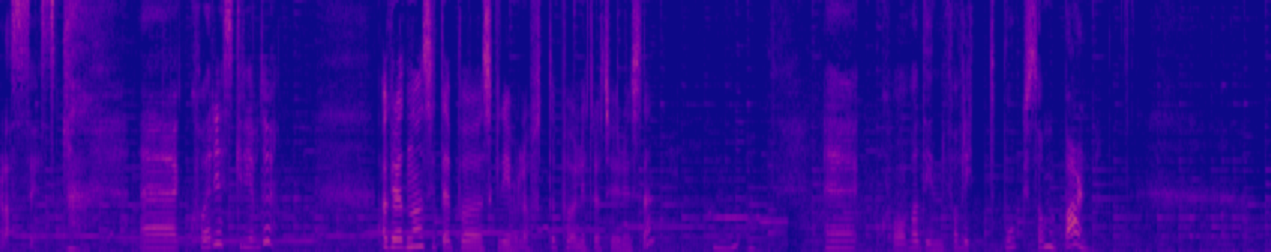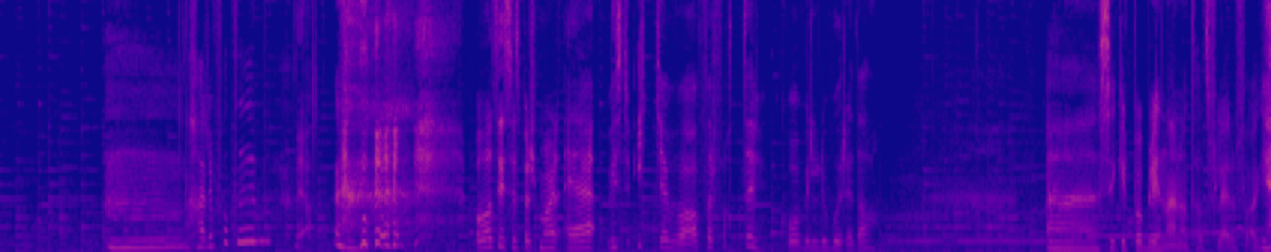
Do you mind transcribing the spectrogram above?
Klassisk. Hvor skriver du? Akkurat nå sitter jeg på skriveloftet på Litteraturhuset. Mm. hva var din favorittbok som barn? Mm, Harry Potter. Og siste spørsmål er hvis du ikke var forfatter, hva ville du vært da? Eh, sikkert på Blindern og tatt flere fag.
